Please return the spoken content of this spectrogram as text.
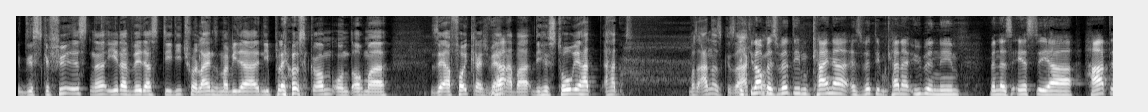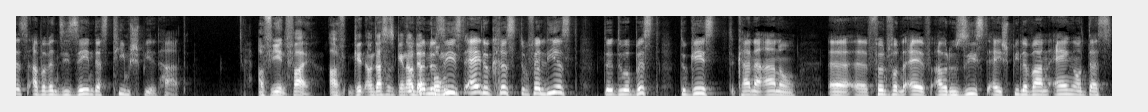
das Gefühl ist, ne, jeder will, dass die Detroit Lions mal wieder in die Playoffs kommen und auch mal sehr erfolgreich werden, ja. aber die Historie hat, hat was anderes gesagt. Ich glaube, es wird ihm keiner, es wird ihm keiner übel nehmen, wenn das erste Jahr hart ist, aber wenn sie sehen, das Team spielt hart. Auf jeden Fall. Auf, und das ist genau und der Punkt. Wenn du siehst, ey, du kriegst, du verlierst, du, du bist, du gehst, keine Ahnung, äh, 5 äh, und 11, aber du siehst, ey, Spiele waren eng und das,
